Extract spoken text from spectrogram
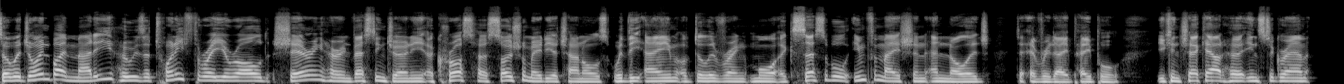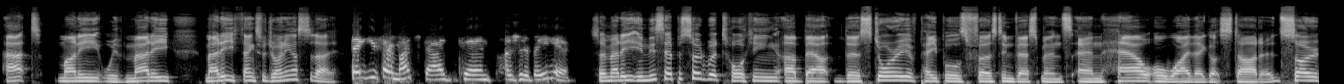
So we're joined by Maddie, who is a 23-year-old sharing her investing journey across her social media channels with the aim of delivering more accessible information and knowledge to everyday people. You can check out her Instagram at Money with Maddie. Maddie, thanks for joining us today. Thank you so much, guys. It's a pleasure to be here. So, Maddie, in this episode, we're talking about the story of people's first investments and how or why they got started. So,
